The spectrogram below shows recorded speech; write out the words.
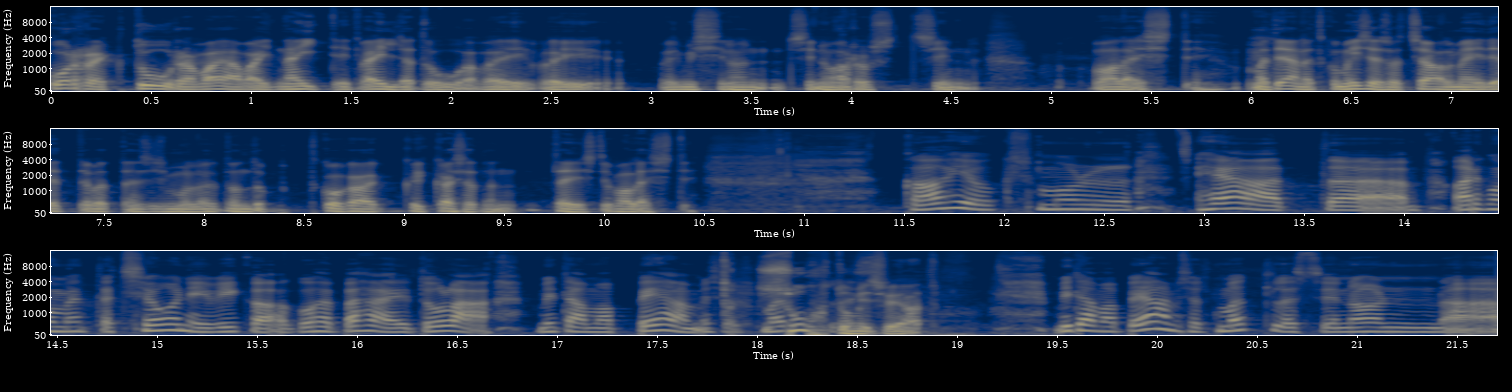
korrektuure vajavaid näiteid välja tuua või, või, või mis siin on sinu arust siin valesti? ma tean, et kui ma ise sotsiaalmeedia ette võtan, siis mulle tundub, et kogu aeg kõik asjad on täiesti valesti. Kahjuks mul head äh, argumentatsiooniviga kohe pähe ei tule, mida ma peamiselt suhtumisvead mida ma peamiselt mõtlesin, on äh,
